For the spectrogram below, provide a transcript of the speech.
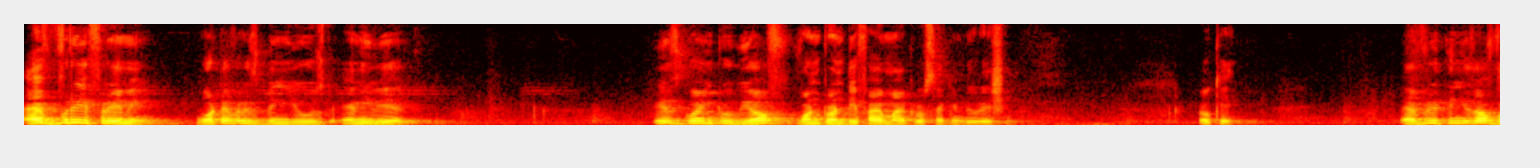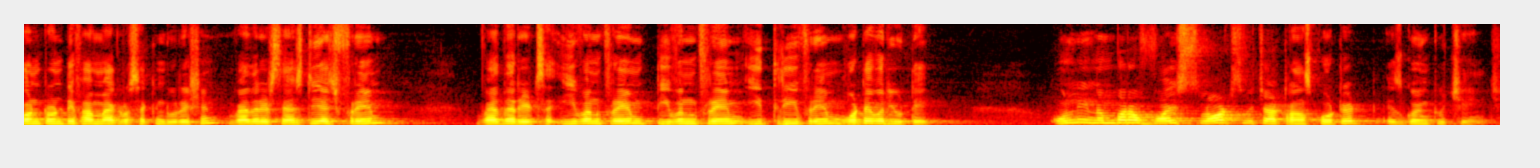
every framing whatever is being used anywhere is going to be of 125 microsecond duration. Okay. Everything is of 125 microsecond duration whether it is SDH frame whether it is a E1 frame, T1 frame, E3 frame, whatever you take. Only number of voice slots which are transported is going to change.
